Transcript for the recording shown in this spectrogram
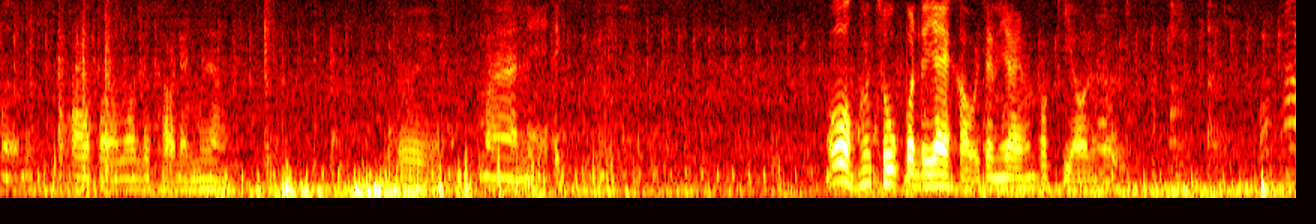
มือนี่พาต่อมาเลยเขาในเมืองเลยมาเนี่ยแต่โอ้มันซุกบนระยายเขาจันยายมันพอเกี่ยวเลยเอา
